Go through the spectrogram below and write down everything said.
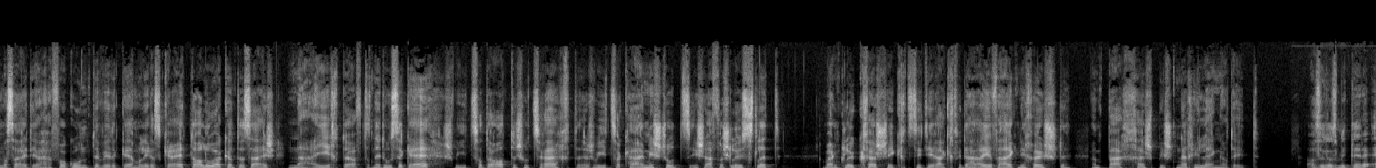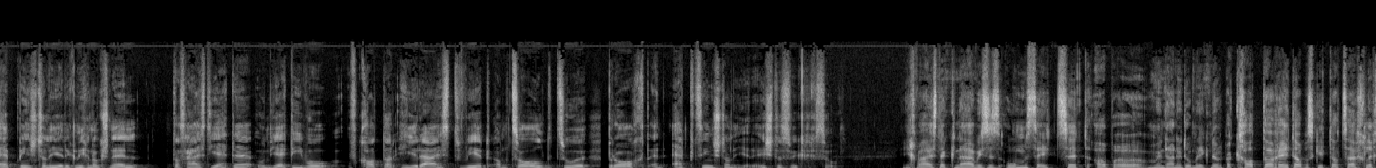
man sagt, ja, Herr Vogunten würde gerne mal Ihr Gerät anschauen und du sagst, nein, ich darf das nicht rausgeben. Schweizer Datenschutzrecht, äh, Schweizer Geheimnisschutz ist auch verschlüsselt. Wenn du Glück hast, schickt es dich direkt wieder heim auf eigene Kosten. Wenn du Pech hast, bist du ein bisschen länger dort. Also das mit der App installieren, gleich noch schnell das heißt, jeder und jede, die auf Katar einreist, wird am Zoll dazu gebracht, eine App zu installieren. Ist das wirklich so? Ich weiß nicht genau, wie sie es umsetzen, aber wir müssen auch nicht unbedingt nur über Katar reden, aber es gibt tatsächlich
